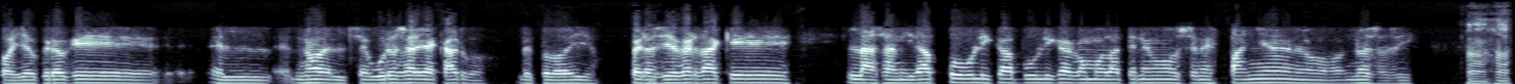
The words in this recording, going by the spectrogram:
pues yo creo que el, no, el seguro se haría cargo de todo ello. Pero sí es verdad que la sanidad pública, pública como la tenemos en España, no, no es así. Ajá.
